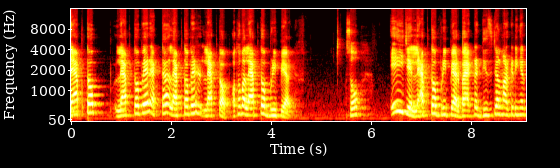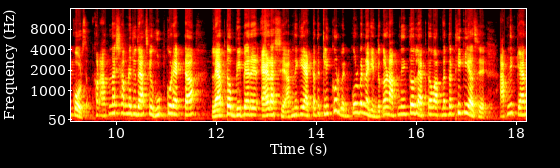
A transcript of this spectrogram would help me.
ল্যাপটপ ল্যাপটপের একটা ল্যাপটপের ল্যাপটপ অথবা ল্যাপটপ রিপেয়ার সো এই যে ল্যাপটপ রিপেয়ার বা একটা ডিজিটাল মার্কেটিংয়ের কোর্স এখন আপনার সামনে যদি আজকে হুট করে একটা ল্যাপটপ রিপেয়ারের অ্যাড আসে, আপনি কি অ্যাডটাতে ক্লিক করবেন? করবেন না কিন্তু, কারণ আপনি তো ল্যাপটপ আপনার তো ঠিকই আছে। আপনি কেন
